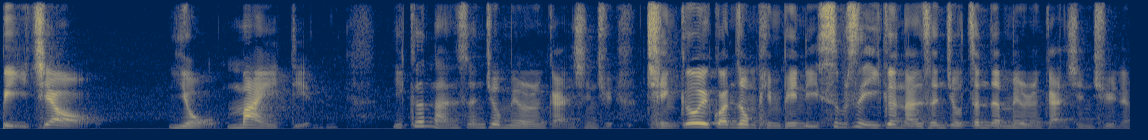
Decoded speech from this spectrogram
比较有卖点。一个男生就没有人感兴趣，请各位观众评评理，是不是一个男生就真的没有人感兴趣呢？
